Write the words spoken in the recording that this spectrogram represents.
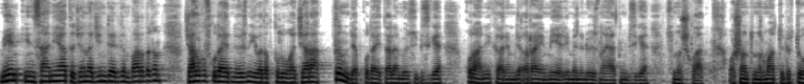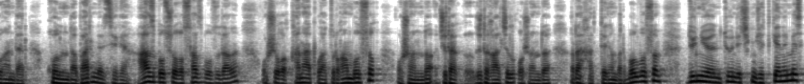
мен инсаниятты жана жиндердин баардыгын жалгыз кудайдын өзүн ибадат кылууга жараттым деп кудай таалам өзү бизге курани каримде ырайым мээри менен өзүнүн аятын бизге сунуш кылат ошондуктан урматтуу бир туугандар колунда бар нерсеге аз болсо саз болсо дагы ошого канаат кыла турган болсок ошондо жыргалчылык ошондо ырахат деген бар болбосо дүйнөнүн түбүнө эч ким жеткен эмес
